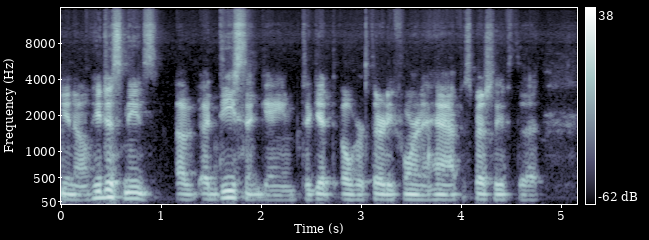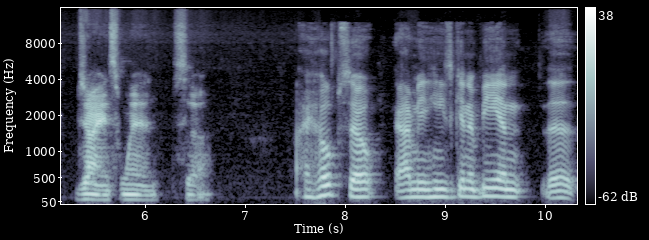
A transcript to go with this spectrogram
you know, he just needs a, a decent game to get over 34 and a half, especially if the Giants win. So I hope so. I mean, he's going to be in the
